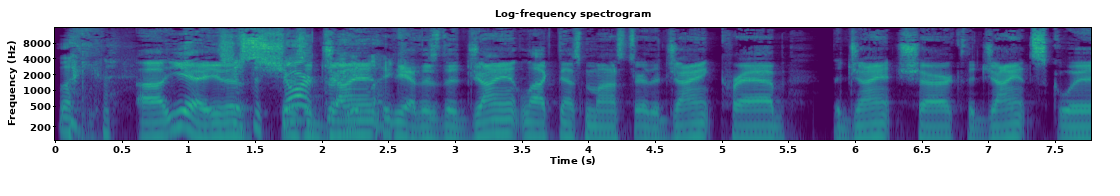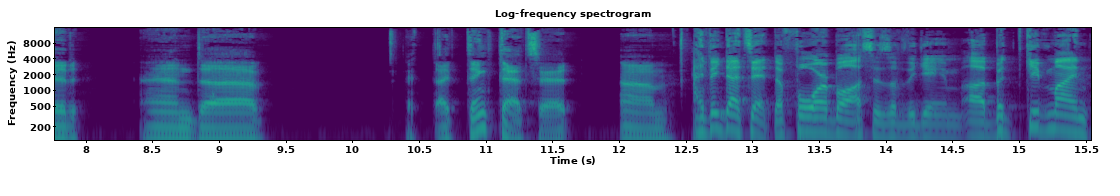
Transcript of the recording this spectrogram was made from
Like, Uh, yeah, there's, just a shark, a giant. Like- yeah, there's the giant Loch Ness monster, the giant crab, the giant shark, the giant squid, and uh, I, I think that's it. Um, I think that's it. The four bosses of the game. Uh, but keep in mind,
